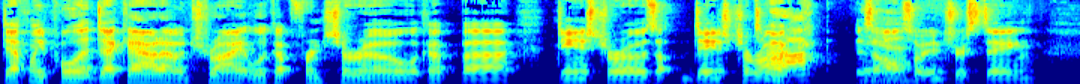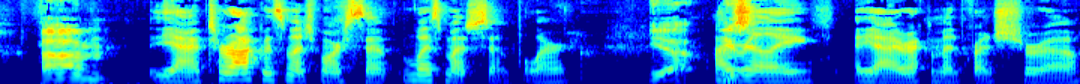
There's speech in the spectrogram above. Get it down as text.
Definitely pull that deck out. I would try look up French tarot, look up uh, Danish tarot. Danish tarot is yeah. also interesting. Um, Yeah, Tarok was much more sim- was much simpler. yeah, I really, yeah, I recommend French Tarot.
